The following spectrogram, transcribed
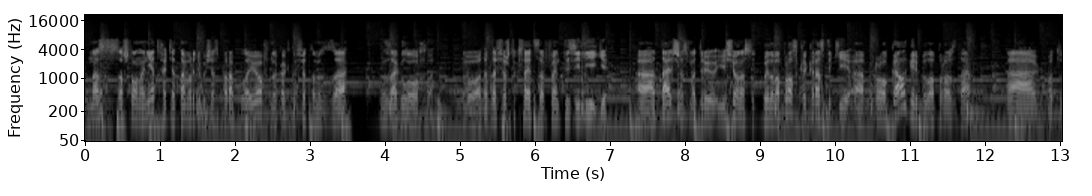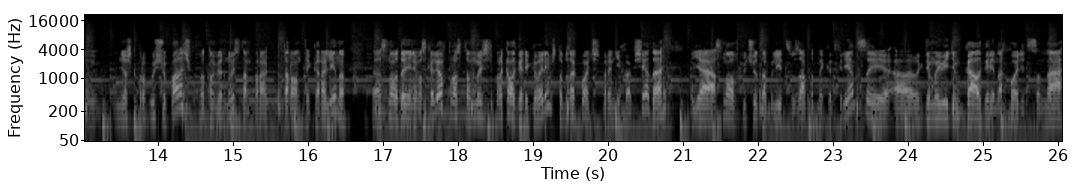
у нас сошло на нет, хотя там вроде бы сейчас пора плей-офф, но как-то все там за заглохло. Вот, это все, что касается фэнтези-лиги. А, дальше, смотрю, еще у нас тут был вопрос, как раз-таки а, про Калгари был вопрос, да? А, вот немножко пропущу парочку, потом вернусь там про Торонто и Каролину. А, снова Даниэль Москалев, просто мы про Калгари говорим, чтобы закончить про них вообще, да? Я снова включу таблицу западной конференции, а, где мы видим, Калгари находится на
